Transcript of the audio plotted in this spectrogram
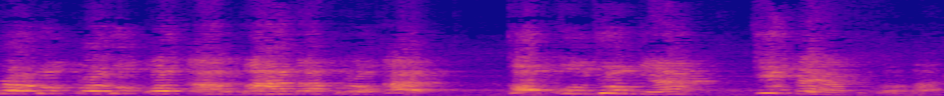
produk-produk lokal, bahan baku lokal, kok ujungnya kita yang dikorban.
